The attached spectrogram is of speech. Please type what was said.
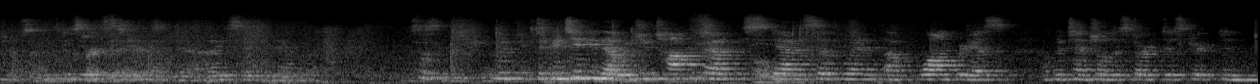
In terms of historic districts. Yeah, how do you say the name? So, would To continue that, would you talk about the oh. status of when, of Wallingford as a potential historic district and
